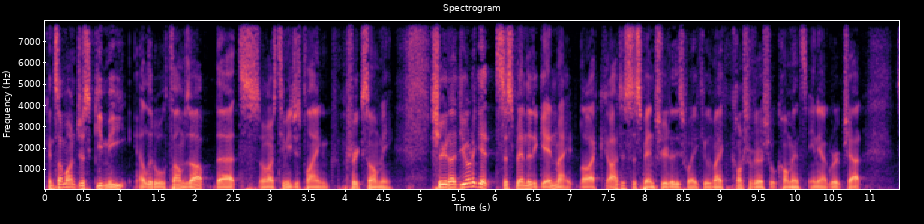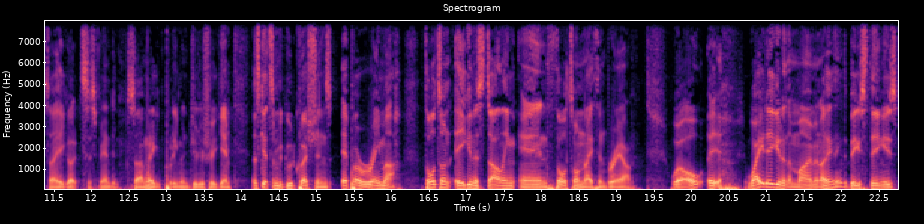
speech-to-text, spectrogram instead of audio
Can someone just give me a little thumbs up that, or is Timmy just playing tricks on me? Shooter, do you want to get suspended again, mate? Like, I just suspend Shooter this week. He was making controversial comments in our group chat. So he got suspended. So I'm going to put him in judiciary again. Let's get some good questions. Eparima, thoughts on Egan and Starling and thoughts on Nathan Brown? Well, eh, Wade Egan at the moment, I think the biggest thing is,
